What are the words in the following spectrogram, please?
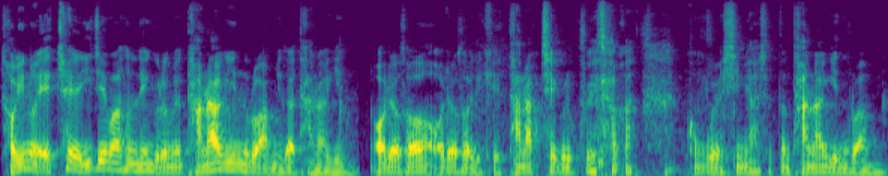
저희는 애초에 이재마 선생 그러면 단학인으로 압니다. 단학인. 어려서 어려서 이렇게 단학책을 구해다가 공부 열심히 하셨던 단학인으로 압니다.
